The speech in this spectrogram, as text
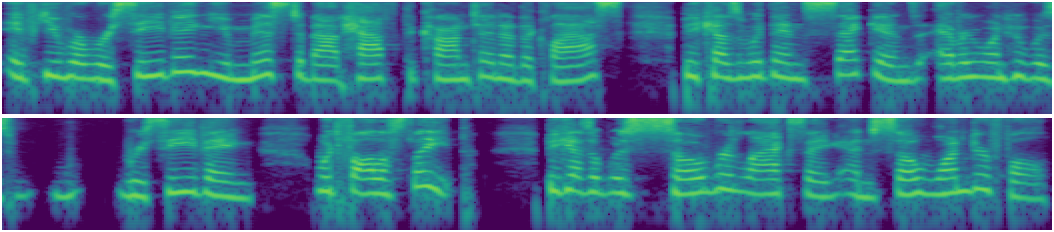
if you were receiving, you missed about half the content of the class because within seconds, everyone who was receiving would fall asleep because it was so relaxing and so wonderful.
